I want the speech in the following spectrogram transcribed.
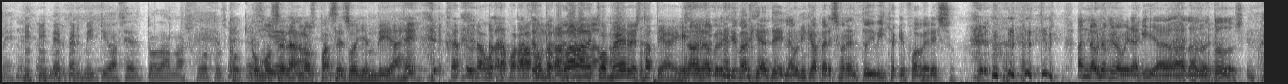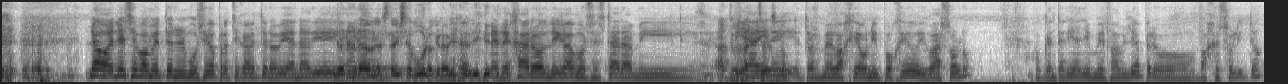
me, me permitió hacer todas las fotos que ¿Cómo se dan los pases hoy en día, eh? Date una vuelta por Date abajo, pero a la hora de comer, estate ahí. No, no, pero es que imagínate, la única persona en todo Ibiza que fue a ver eso. Anda, uno que no viene aquí, al lado de todos. No, en ese momento en el museo prácticamente no había nadie. y- No, no, no, estoy seguro que no había nadie. Me dejaron, digamos, estar a mi, a tus mi anchas, aire, ¿no? y entonces me bajé a un hipogeo, iba solo, aunque tenía allí mi familia, pero bajé solito.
